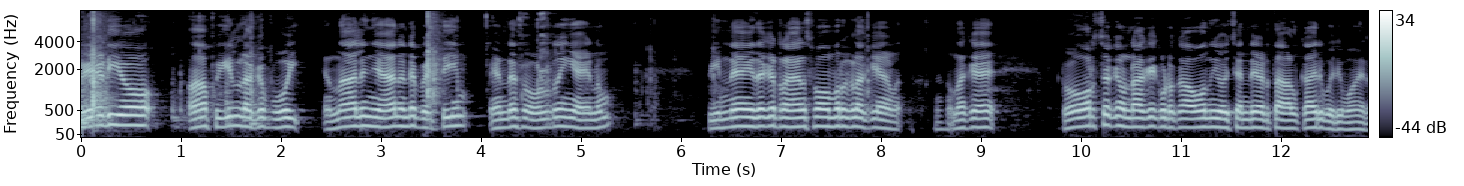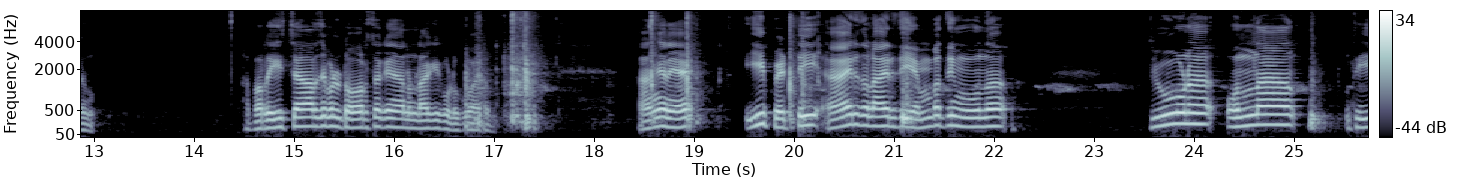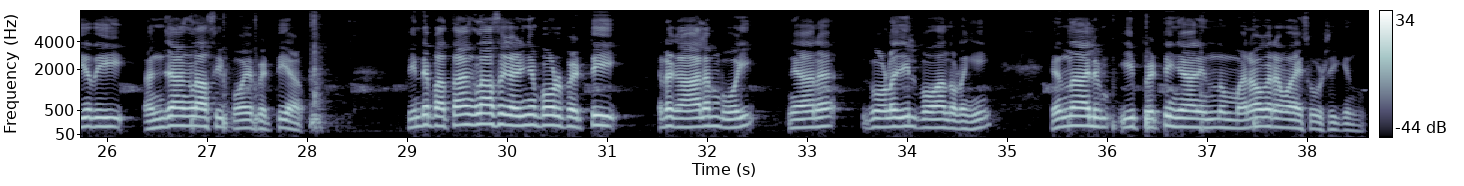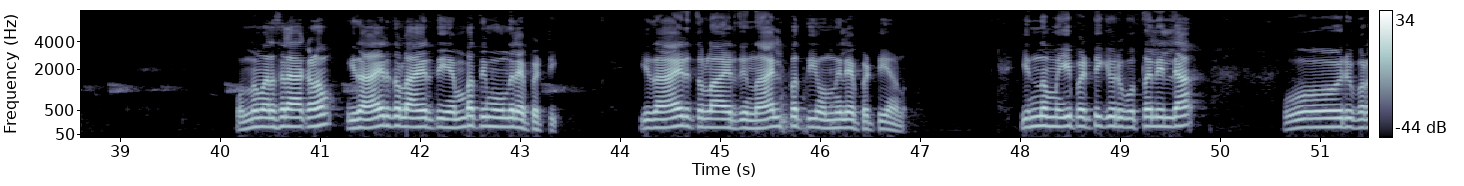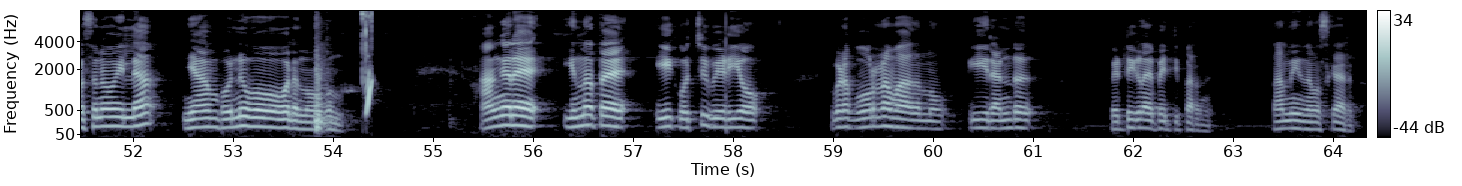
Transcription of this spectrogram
റേഡിയോ ആ ഫീൽഡിലൊക്കെ പോയി. എന്നാലും ഞാൻ എന്റെ പെട്ടിയും എന്റെ സോൾഡറിങ് അയണും പിന്നെ ഇതൊക്കെ ട്രാൻസ്ഫോമറുകളൊക്കെയാണ് എന്നൊക്കെ ടോർച്ചൊക്കെ ഉണ്ടാക്കി കൊടുക്കാമോ എന്ന് ചോദിച്ച് എന്റെ അടുത്ത് ആൾക്കാർ വരുമായിരുന്നു. അപ്പോൾ റീചാർജബിൾ ടോർച്ചൊക്കെ ഞാൻ ഉണ്ടാക്കി കൊടുക്കുമായിരുന്നു. അങ്ങനെ ഈ പെട്ടി ആയിരത്തി തൊള്ളായിരത്തി എൺപത്തി മൂന്ന് ജൂണ് ഒന്നാം തീയതി അഞ്ചാം ക്ലാസ്സിൽ പോയ പെട്ടിയാണ്. പിന്നെ പത്താം ക്ലാസ് കഴിഞ്ഞപ്പോൾ പെട്ടിയുടെ കാലം പോയി. ഞാൻ കോളേജിൽ പോകാൻ തുടങ്ങി. എന്നാലും ഈ പെട്ടി ഞാൻ ഇന്നും മനോഹരമായി സൂക്ഷിക്കുന്നു. ഒന്ന് മനസ്സിലാക്കണം ഇത് ആയിരത്തി തൊള്ളായിരത്തി എൺപത്തി മൂന്നിലെ പെട്ടി. ഇത് ആയിരത്തി തൊള്ളായിരത്തി നാൽപ്പത്തി ഒന്നിലെ പെട്ടിയാണ്. ഇന്നും ഈ പെട്ടിക്ക് ഒരു കുത്തലില്ല ഒരു പ്രശ്നവും ഇല്ല ഞാൻ പൊന്നുപോലെ നോക്കുന്നു. അങ്ങനെ ഇന്നത്തെ ഈ കൊച്ചു വീഡിയോ ഇവിടെ പൂർണമാകുന്നു ഈ രണ്ട് പെട്ടികളെ പറ്റി പറഞ്ഞ്. നന്ദി നമസ്കാരം.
